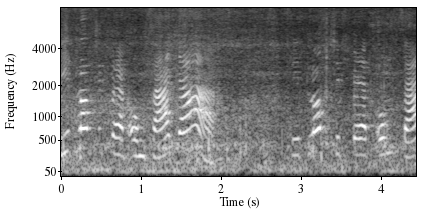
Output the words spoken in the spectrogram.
ติดลบ 18องศาจ้า ติดลบ 18 องศา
